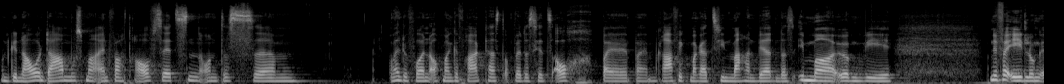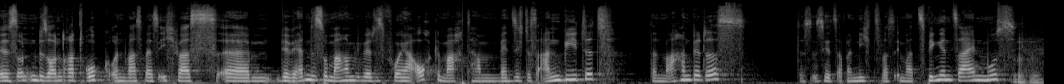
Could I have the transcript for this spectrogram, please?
Und genau da muss man einfach draufsetzen und das, ähm, weil du vorhin auch mal gefragt hast, ob wir das jetzt auch bei, beim Grafikmagazin machen werden, dass immer irgendwie eine Veredelung ist und ein besonderer Druck und was weiß ich was. Ähm, wir werden das so machen, wie wir das vorher auch gemacht haben. Wenn sich das anbietet, dann machen wir das. Das ist jetzt aber nichts, was immer zwingend sein muss. Mhm.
